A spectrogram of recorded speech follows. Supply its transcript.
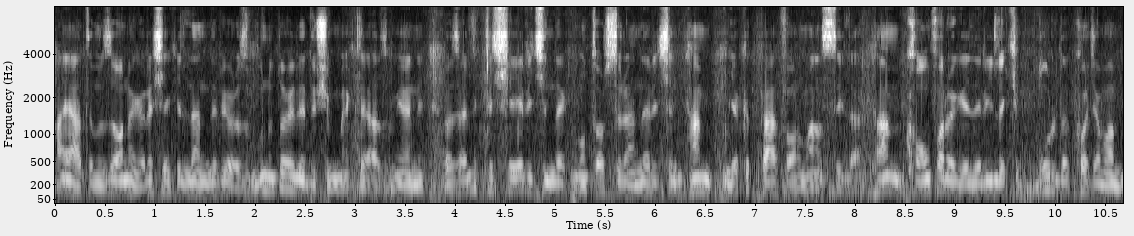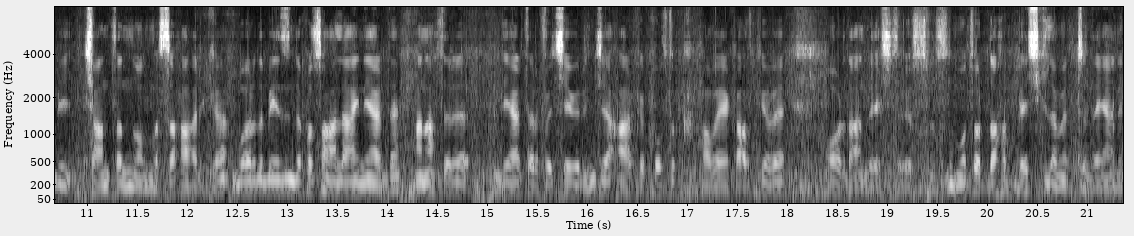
hayatımızı ona göre şekillendiriyoruz. Bunu da öyle düşünmek lazım. Yani özellikle şehir içinde motor sürenler için hem yakıt performansıyla hem konfor ögeleriyle ki burada kocaman bir çantanın olması harika. Bu arada benzin deposu hala aynı yerde. Anahtarı diğer tarafa çevirince arka koltuk havaya kalkıyor ve oradan değiştiriyorsunuz. Motor daha 5 kilometrede yani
